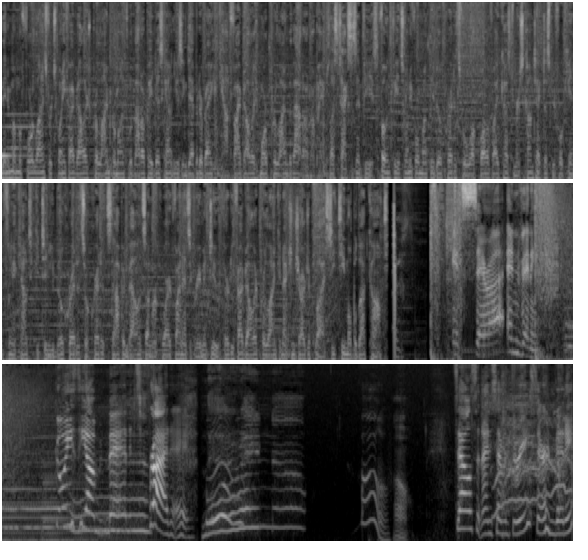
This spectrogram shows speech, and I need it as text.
Minimum of four lines for $25 per line per month with auto pay discount using debit or bank account. $5 more per line without auto pay, plus taxes and fees. Phone fee at 24 monthly bill credits for all well qualified customers. Contact us before canceling account to continue bill credits or credit stop and balance on required finance agreement due. $35 per line connection charge apply. Ctmobile.com. It's Sarah and Vinny. Go easy on me, man. It's Friday. Right now. Oh. Oh. Alice at 97.3, Sarah and Vinny.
